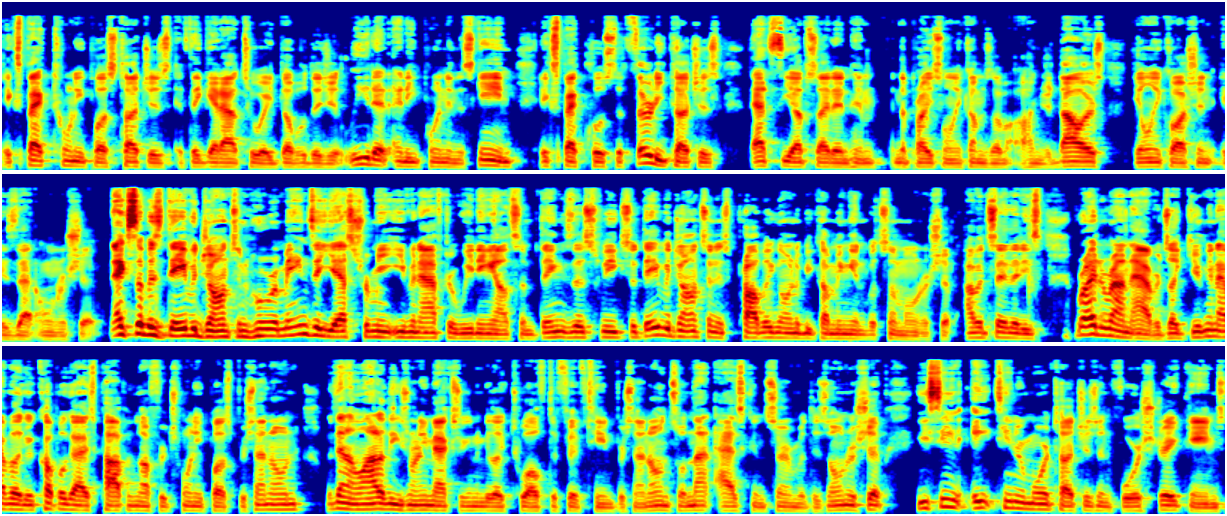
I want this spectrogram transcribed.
expect 20 plus touches. If they get out to a double digit lead at any point in this game, expect close to 30 touches. That's the upside in him. And the price only comes up $100. The only caution is that ownership. Next up is David Johnson, who remains a yes for me even after weeding out some things this week. So David Johnson is probably going to be coming in with some ownership. I would say that he's right around average. Like you're to have like a couple guys popping off for 20 plus percent owned, but then a lot of these running backs are to be like 12 to 15 percent owned. So I'm not as concerned with his ownership. He's seen 18 or more touches in four straight games.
